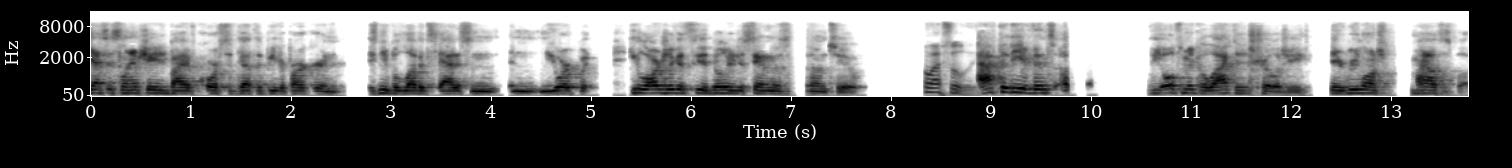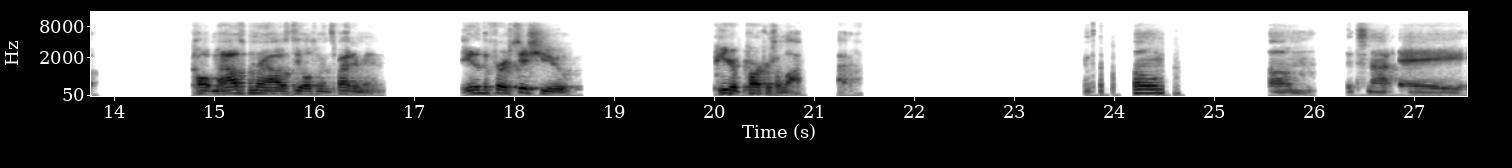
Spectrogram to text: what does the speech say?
yes, it's lampshaded by, of course, the death of Peter Parker and his new beloved status in, in New York, but he largely gets the ability to stand on his own too. Oh, absolutely. After the events of the Ultimate Galactus trilogy, they relaunched Miles' book called Miles Morales: The Ultimate Spider-Man. the end of the first issue, Peter Parker's alive. Um, it's not a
